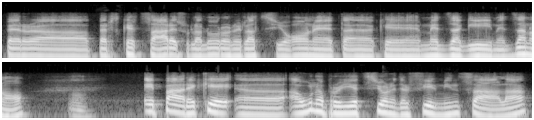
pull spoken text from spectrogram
per, eh, per scherzare sulla loro relazione t- che mezza gay, mezza no. Ah. E pare che eh, a una proiezione del film in sala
